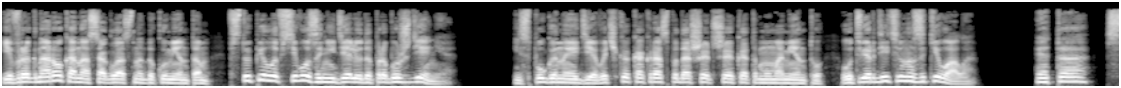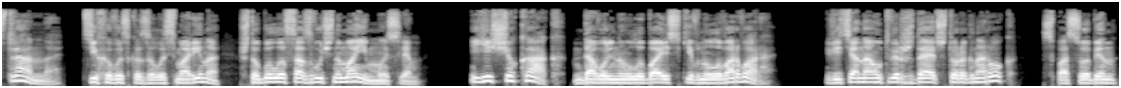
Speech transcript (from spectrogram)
И в Рагнарок она, согласно документам, вступила всего за неделю до пробуждения. Испуганная девочка, как раз подошедшая к этому моменту, утвердительно закивала. «Это странно», Тихо высказалась Марина, что было созвучно моим мыслям. «Еще как!» — довольно улыбаясь, кивнула Варвара. «Ведь она утверждает, что Рагнарок способен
